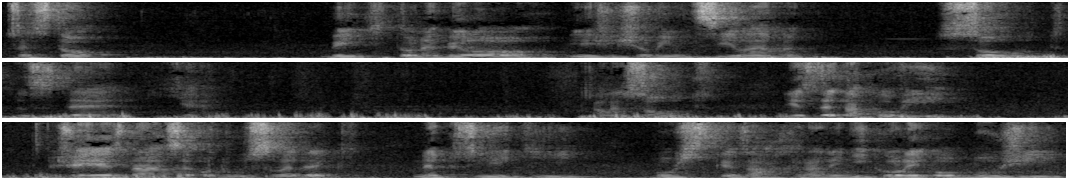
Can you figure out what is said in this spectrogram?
Přesto, byť to nebylo Ježíšovým cílem, soud zde je. Ale soud je zde takový, že jedná se o důsledek nepřijetí božské záchrany, nikoli o boží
